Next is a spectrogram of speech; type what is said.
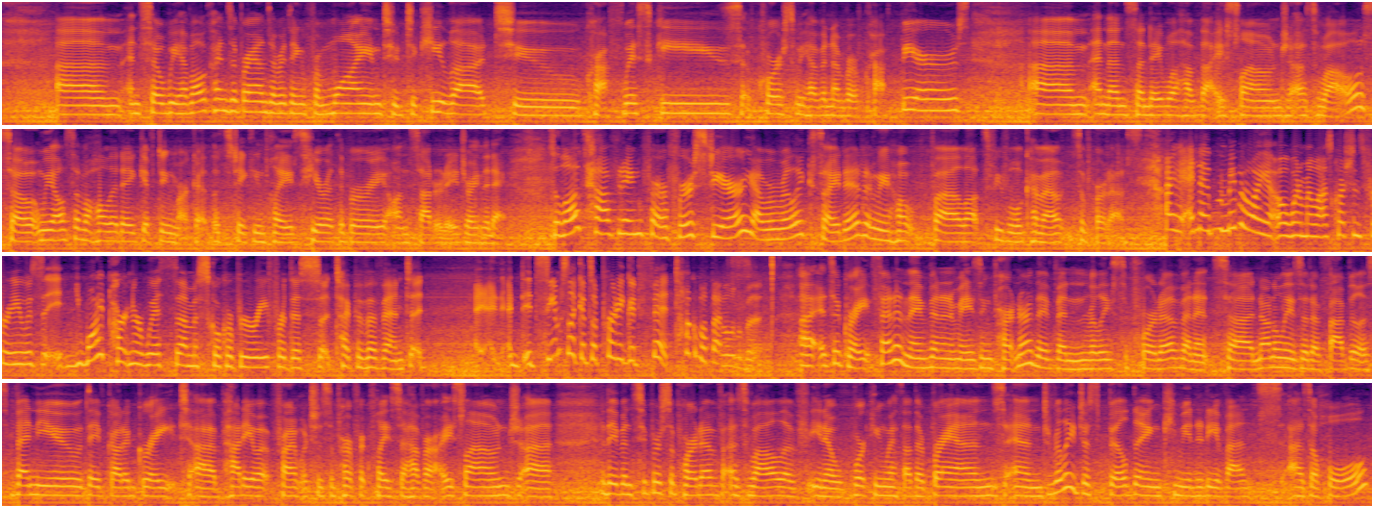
Um, and so we have all kinds of brands, everything from wine to tequila to craft whiskeys. Of course, we have a number of craft beers. Um, and then Sunday we'll have the Ice Lounge as well. So we also have a holiday gifting market that's taking place here at the brewery on Saturday during the day. So lots happening for our first year. Yeah, we're really excited and we hope uh, lots of people will come out and support us. I, and maybe my, oh, one of my last questions for you is why partner with uh, Muskoka Brewery for this uh, type of event? It seems like it's a pretty good fit. Talk about that a little bit. Uh, it's a great fit, and they've been an amazing partner. They've been really supportive, and it's uh, not only is it a fabulous venue, they've got a great uh, patio up front, which is the perfect place to have our ice lounge. Uh, they've been super supportive as well of you know working with other brands and really just building community events as a whole.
